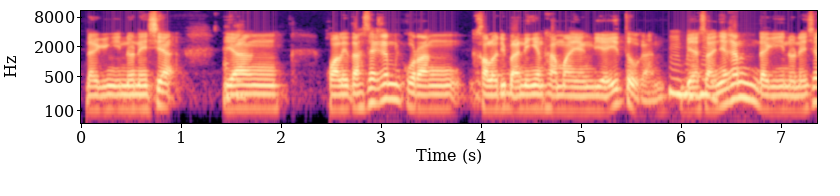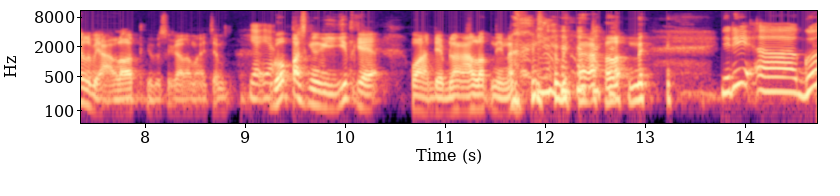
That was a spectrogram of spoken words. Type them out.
daging Indonesia yang kualitasnya kan kurang kalau dibandingin sama yang dia itu kan. Mhm. Biasanya kan daging Indonesia lebih alot gitu segala macam. Ya, ya. Gue pas ngegigit kayak wah dia bilang alot nih, nah dia bilang alot nih. Jadi eh, gue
